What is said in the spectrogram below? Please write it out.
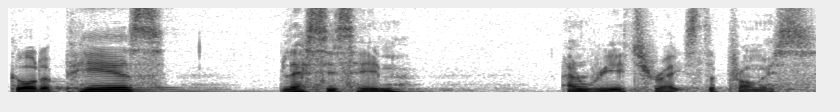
God appears, blesses him, and reiterates the promise.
